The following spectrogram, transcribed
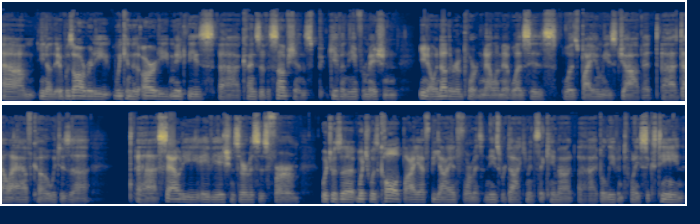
Um, you know, it was already we can already make these uh, kinds of assumptions given the information you know, another important element was his was Bayoumi's job at uh, Dallah Avco, which is a, a, Saudi aviation services firm, which was a which was called by FBI informants, and these were documents that came out, uh, I believe, in 2016.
